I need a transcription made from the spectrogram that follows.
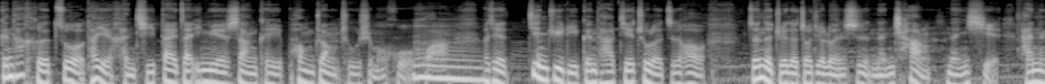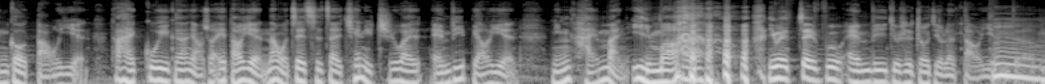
跟他合作，他也很期待在音乐上可以碰撞出什么火花，嗯，而且近距离跟他接触了之后。真的觉得周杰伦是能唱能写，还能够导演。他还故意跟他讲说：“哎，导演，那我这次在《千里之外》MV 表演，您还满意吗？” 因为这部 MV 就是周杰伦导演的。嗯，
